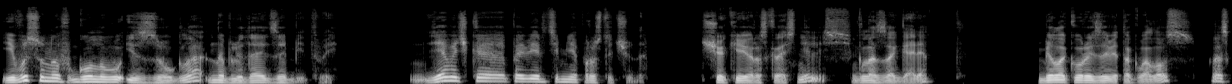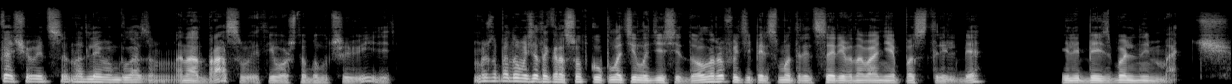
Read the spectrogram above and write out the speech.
и, высунув голову из-за угла, наблюдает за битвой. Девочка, поверьте мне, просто чудо. Щеки ее раскраснелись, глаза горят. Белокурый завиток волос раскачивается над левым глазом. Она отбрасывает его, чтобы лучше видеть. Можно подумать, эта красотка уплатила 10 долларов и теперь смотрит соревнования по стрельбе или бейсбольный матч.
